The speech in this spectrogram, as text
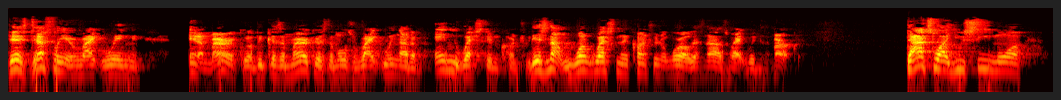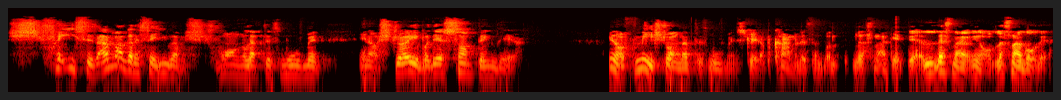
There's definitely a right wing in America because America is the most right wing out of any Western country. There's not one Western country in the world that's not as right wing as America. That's why you see more traces. I'm not going to say you have a strong leftist movement in Australia, but there's something there. You know, for me, strong leftist movement straight up communism, but let's not get there. Let's not, you know, let's not go there,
